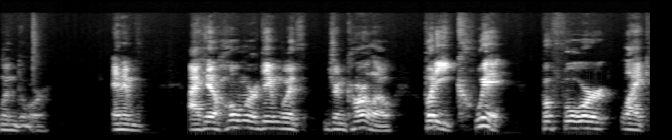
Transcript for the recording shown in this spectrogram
Lindor, and then I hit a homer again with Giancarlo, but he quit before like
